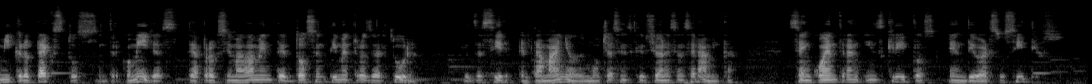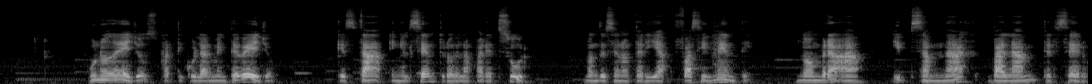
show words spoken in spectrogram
Microtextos, entre comillas, de aproximadamente 2 centímetros de altura, es decir, el tamaño de muchas inscripciones en cerámica, se encuentran inscritos en diversos sitios. Uno de ellos, particularmente bello, que está en el centro de la pared sur, donde se notaría fácilmente, nombra a Ipsamnah Balam III,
